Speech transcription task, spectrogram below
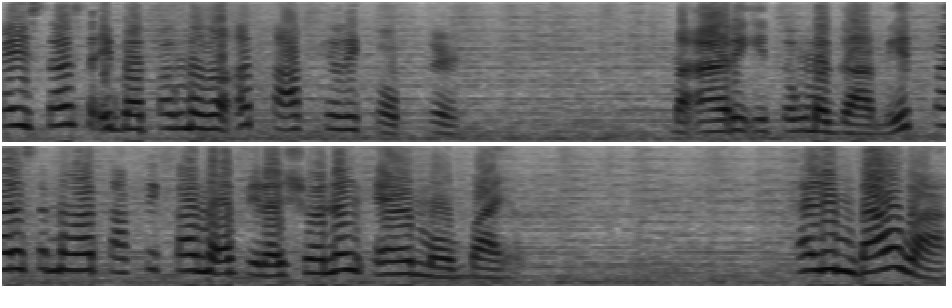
kaysa sa iba pang mga attack helicopter. Maari itong magamit para sa mga tactical na operasyon ng air mobile. Halimbawa,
